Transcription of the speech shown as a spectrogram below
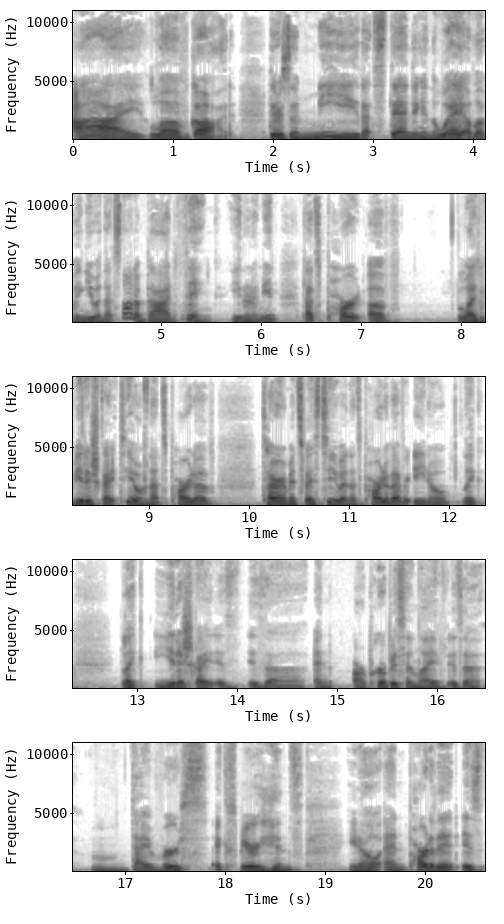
I love God. There's a me that's standing in the way of loving you, and that's not a bad thing. You know what I mean? That's part of the life of Yiddishkeit too, and that's part of Torah mitzvahs too, and that's part of every, you know, like, like Yiddishkeit is is a, and our purpose in life is a mm, diverse experience, you know, and part of it is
